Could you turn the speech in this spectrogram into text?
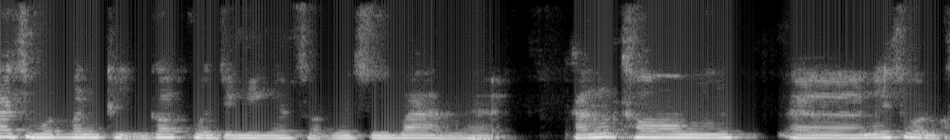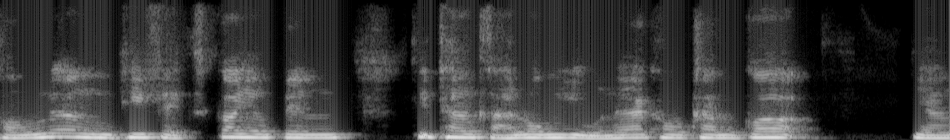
ถ้าสมมติมันถึงก็ควรจะมีเงินสดไว้ซื้อบ้างนะฮะทั้งทองอ่อในส่วนของเรื่อง t f x ก็ยังเป็นทิศทางขาลงอยู่นะทองคำก็ยัง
